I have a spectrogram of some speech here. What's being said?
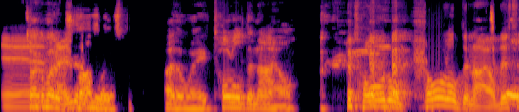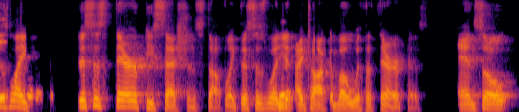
And talk about a trauma by the way. Total denial. total total denial. This is like this is therapy session stuff. Like this is what. I talk about with a therapist. And so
